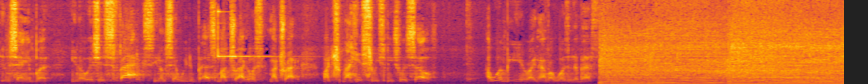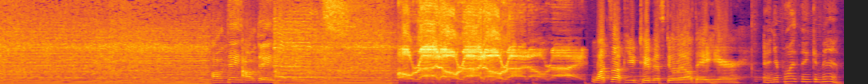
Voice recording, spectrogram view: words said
what I'm saying? But, you know, it's just facts. You know what I'm saying? We the best. My track, my track, my, tr- my history speaks for itself. I wouldn't be here right now if I wasn't the best. All day, all day. All What's up, YouTube? It's Dulai All Day here. And you're probably thinking, man,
